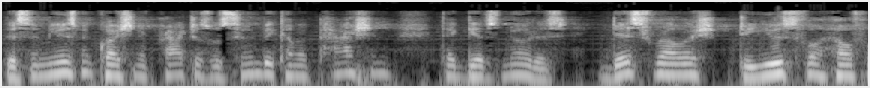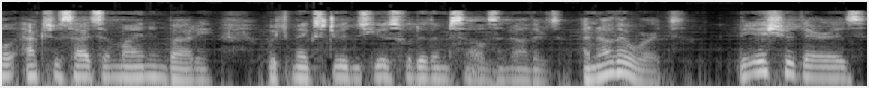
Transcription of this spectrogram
This amusement question of practice will soon become a passion that gives notice, disrelish to useful, healthful exercise of mind and body, which makes students useful to themselves and others. In other words, the issue there is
